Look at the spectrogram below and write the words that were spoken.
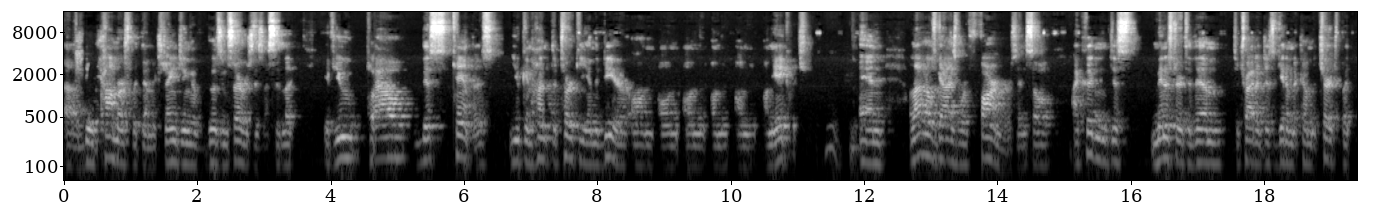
uh, did commerce with them, exchanging of goods and services. I said, look, if you plow this campus, you can hunt the turkey and the deer on on on on on, on the acreage. Hmm. And a lot of those guys were farmers, and so I couldn't just minister to them to try to just get them to come to church. But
